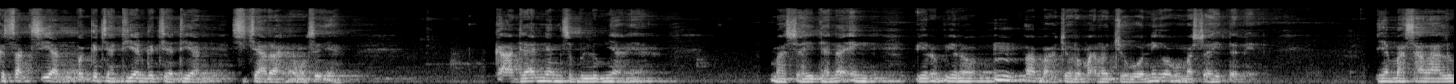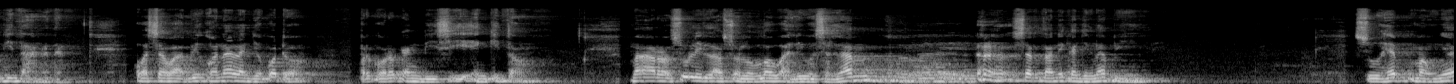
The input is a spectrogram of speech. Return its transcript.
kesaksian, kejadian-kejadian sejarah maksudnya. Keadaan yang sebelumnya ya. Masyahidana ing piro-piro apa cara makna Jawa niku masyahidana ini ya masa lalu kita kata. Wasawabi kona lan yo perkara kang disi ing kita. Ma Rasulillah sallallahu alaihi wasallam serta ni Kanjeng Nabi. Suheb maunya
